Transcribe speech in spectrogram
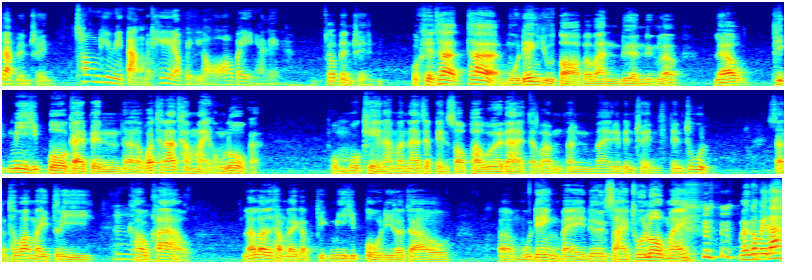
แบบเป็นเทรนด์ ช่องทีวีต่างประเทศเอาไปล้อไปอย่างเงี้ยเลยนะ ก็เป็นเทรนด์โอเค ถ้าถ้าหมูเด้งอยู่ต่อประมาณเดือนหนึ่งแล้ว แล้วพิกมี่ฮิปโปกลายเป็นเอ่อวัฒนธรรมใหม่ของโลกอะ่ะ ผมโอเคนะ มันน่าจะเป็นซอฟต์พาวเวอร์ได้ แต่ว่ามันไม่ได้เป็นเทรนด์เป็นทูตสันทวไมตรีอืม คร่าวๆแล้วเราจะทำอะไรกับพิกมี่ฮิปโปดีเราจะเอาเอ่อหมูเด้งไปเดินสายทั่วโลกไหม มันก็ไม่ได้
